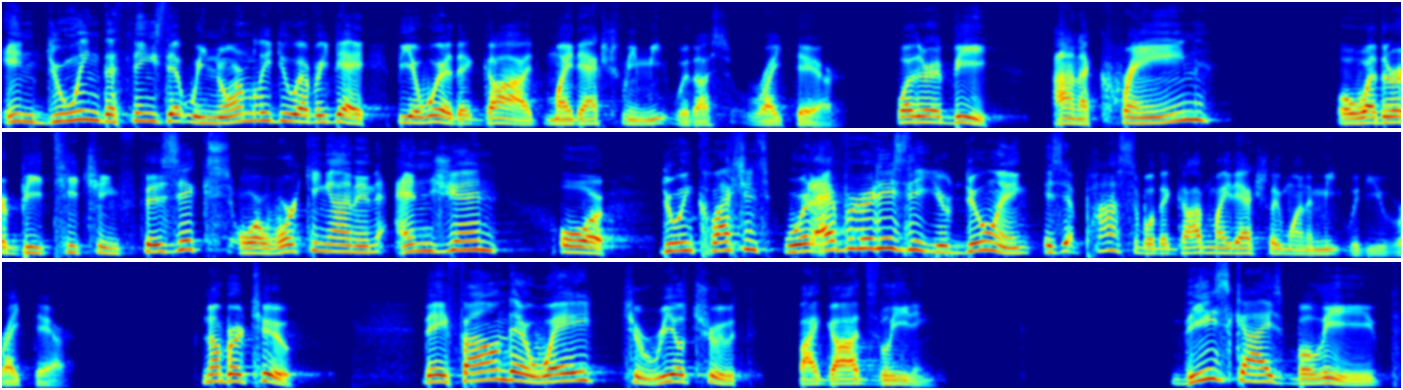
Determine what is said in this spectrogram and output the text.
in doing the things that we normally do every day, be aware that God might actually meet with us right there. Whether it be on a crane, or whether it be teaching physics, or working on an engine, or doing collections, whatever it is that you're doing, is it possible that God might actually want to meet with you right there? Number two, they found their way to real truth by God's leading. These guys believed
